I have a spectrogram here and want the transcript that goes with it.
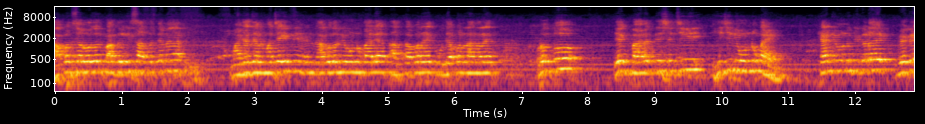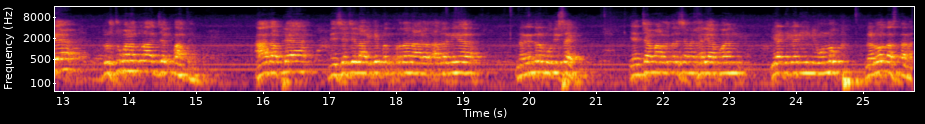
आपण सर्वजण पाहतो की सातत्यानं माझ्या जन्माच्याही अगोदर निवडणूक आल्यात आता पण आहेत उद्या पण राहणार आहेत. परंतु एक भारत देशाची ही जी निवडणूक आहे त्या निवडणुकीकडे एक वेगळ्या दृष्टिकोनातून आज जग पाहते आज आपल्या देशाचे लाडके पंतप्रधान आद- आदरणीय नरेंद्र मोदी साहेब यांच्या मार्गदर्शनाखाली आपण या ठिकाणी निवडणूक लढवत असताना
